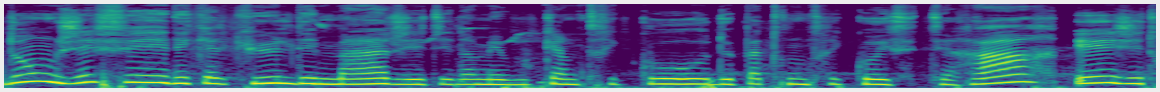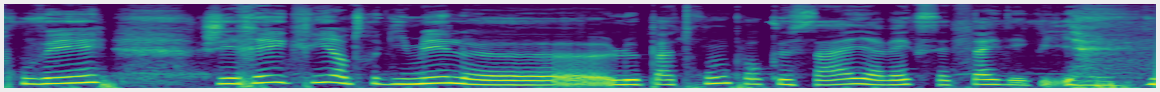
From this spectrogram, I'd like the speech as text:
Donc, j'ai fait des calculs, des maths, j'ai été dans mes bouquins de tricot, de patron de tricot, etc. Et j'ai trouvé, j'ai réécrit entre guillemets le, le patron pour que ça aille avec cette taille d'aiguille.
